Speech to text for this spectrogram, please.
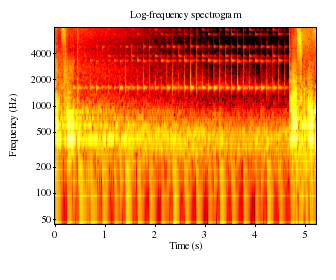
Unfold. Mask of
